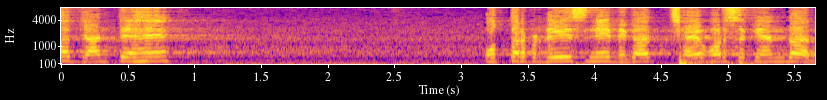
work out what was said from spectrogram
सब जानते हैं उत्तर प्रदेश ने विगत छह वर्ष के अंदर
